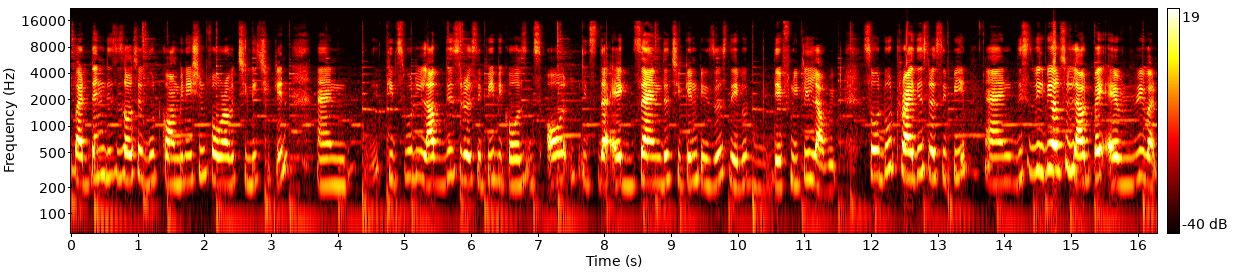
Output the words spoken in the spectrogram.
But then this is also a good combination for our chili chicken. And kids would love this recipe because it's all it's the eggs and the chicken pieces. They would definitely love it. So do try this recipe and this will be also loved by everyone.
